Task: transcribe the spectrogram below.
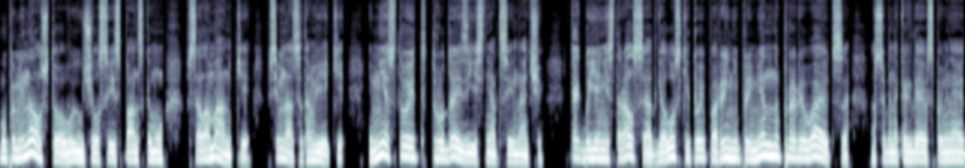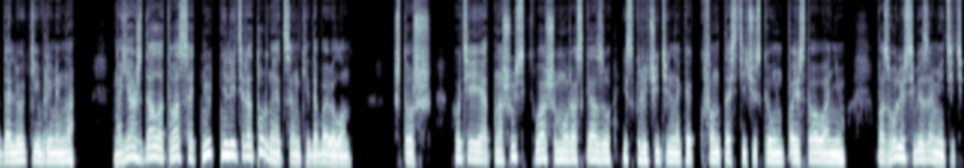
упоминал, что выучился испанскому в Саламанке в XVII веке, и мне стоит труда изъясняться иначе. Как бы я ни старался, отголоски той поры непременно прорываются, особенно когда я вспоминаю далекие времена. «Но я ждал от вас отнюдь не литературной оценки», — добавил он. «Что ж, хоть я и отношусь к вашему рассказу исключительно как к фантастическому повествованию, позволю себе заметить,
